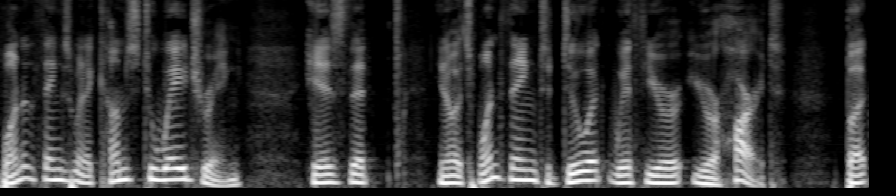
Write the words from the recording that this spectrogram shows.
one of the things when it comes to wagering is that you know it's one thing to do it with your your heart but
